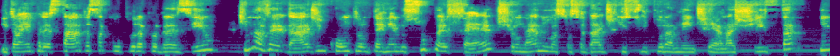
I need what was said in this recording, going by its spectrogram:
Então, é emprestado essa cultura para o Brasil que na verdade encontra um terreno super fértil, né, numa sociedade que estruturalmente é machista, e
